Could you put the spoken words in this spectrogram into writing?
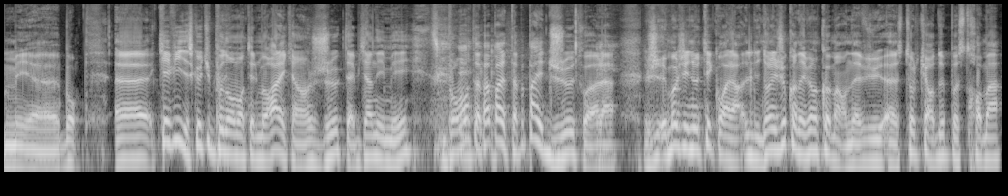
mais euh, bon. Euh, Kevin, est-ce que tu peux nous remonter le moral avec un jeu que t'as bien aimé? Parce que pour le moment, t'as pas, parlé- pas parlé de jeu, toi, là. Je- moi, j'ai noté quoi. Alors, dans les jeux qu'on a vu en commun, on a vu euh, Stalker 2 Post-Trauma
